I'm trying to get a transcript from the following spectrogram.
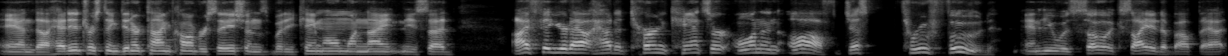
and uh, had interesting dinner time conversations. But he came home one night and he said, I figured out how to turn cancer on and off just through food. And he was so excited about that.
